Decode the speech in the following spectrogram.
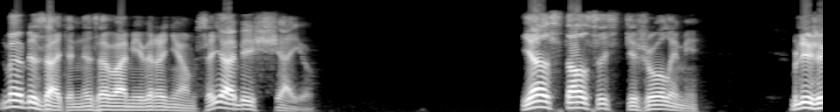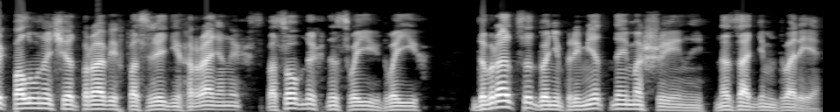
Мы обязательно за вами вернемся, я обещаю. Я остался с тяжелыми, ближе к полуночи отправив последних раненых, способных на своих двоих, добраться до неприметной машины на заднем дворе.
